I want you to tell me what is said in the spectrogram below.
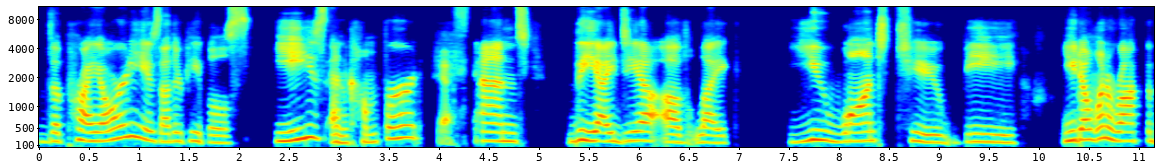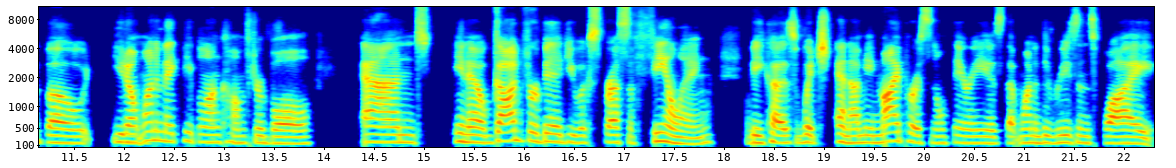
the priority is other people's ease and comfort Yes. and the idea of like you want to be you don't want to rock the boat you don't Mhm. want to make people uncomfortable and you know god forbid you express a feeling mm. because which and i mean my personal theory is that one of the reasons why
